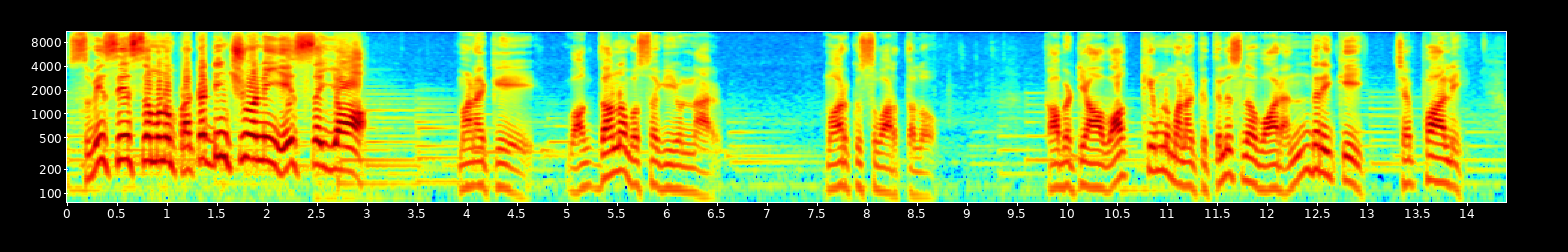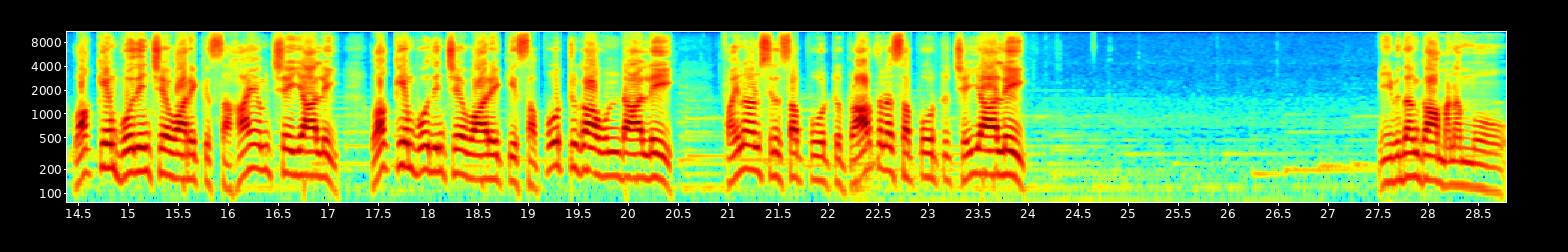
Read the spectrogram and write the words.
సువిశేషమును ప్రకటించు అని ఏసయ్యా మనకి వాగ్దానం వసగి ఉన్నారు. మార్కు స్వార్తలో. కాబట్టి ఆ వాక్యమును మనకు తెలిసిన వారందరికీ చెప్పాలి. వాక్యం బోధించే వారికి సహాయం చేయాలి. వాక్యం బోధించే వారికి సపోర్టుగా ఉండాలి. ఫైనాన్షియల్ సపోర్ట్ ప్రార్థన సపోర్ట్ చేయాలి. ఈ విధంగా మనము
